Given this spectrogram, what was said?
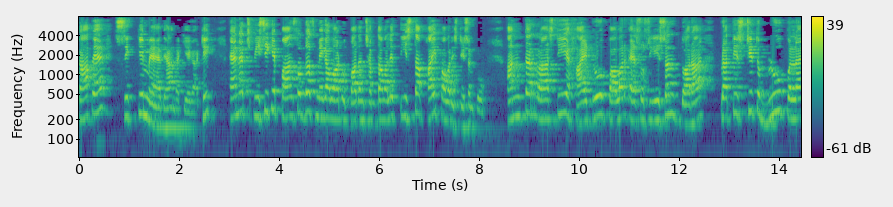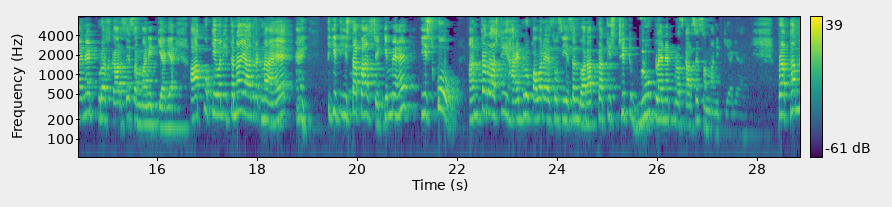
कहाँ पे है? सिक्किम में है, ध्यान रखिएगा, ठीक? एनएचपीसी के 510 मेगावाट उत्पादन क्षमता वाले तीस्ता फाइव पावर स्टेशन को अंतरराष्ट्रीय हाइड्रो पावर एसोसिएशन द्वारा प्रतिष्ठित ब्लू प्लैनेट पुरस्कार से सम्मानित किया गया। आपको केवल इतना याद रखना है कि तीस्ता पास सिक्किम में है। इसको अंतरराष्ट्रीय हाइड्रो पावर एसोसिएशन द्वारा प्रतिष्ठित ब्लू प्लैनेट पुरस्कार से सम्मानित किया गया है। प्रथम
